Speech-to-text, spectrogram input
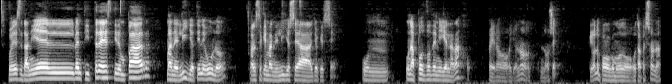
Después Daniel 23 tiene un par. Manelillo tiene uno. A no ser que Manelillo sea, yo qué sé, un, un apodo de Miguel Naranjo. Pero yo no, no sé. Yo lo pongo como otra persona.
